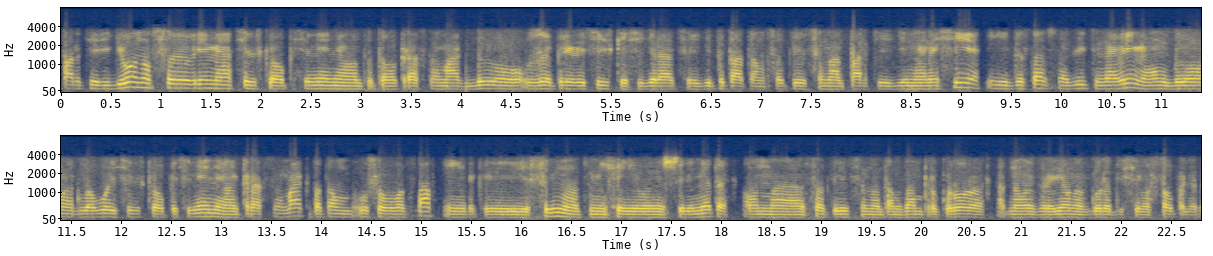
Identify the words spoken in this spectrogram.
партии регионов в свое время сельского поселения вот этого Красный Мак. Был уже при Российской Федерации депутатом, соответственно, от партии Единая Россия. И достаточно длительное время он был главой сельского поселения Красный Мак. Потом ушел в отставку. И так и сын вот, Михаил Шеремета, он, соответственно, там зампрокурора одного из районов города Севастополя.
